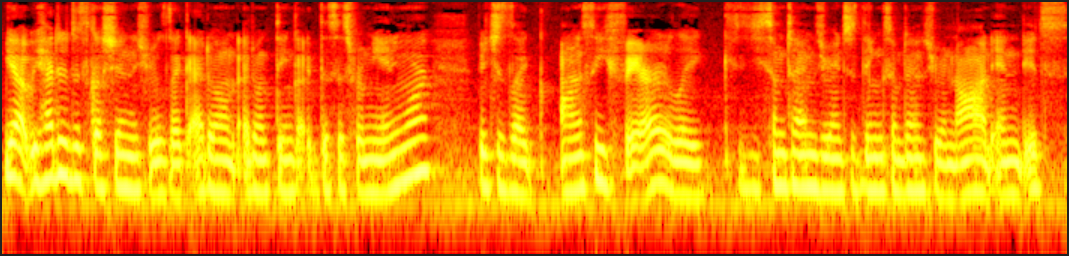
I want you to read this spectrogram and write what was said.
yeah, we had a discussion, and she was like, "I don't, I don't think this is for me anymore," which is like honestly fair. Like sometimes you're into things, sometimes you're not, and it's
